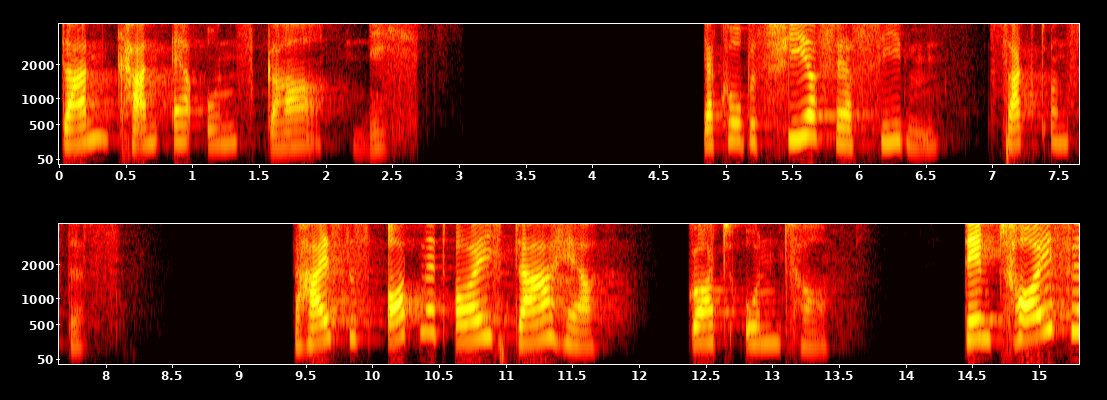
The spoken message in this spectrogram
dann kann er uns gar nichts. Jakobus 4, Vers 7 sagt uns das. Da heißt es, ordnet euch daher Gott unter. Dem Teufel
